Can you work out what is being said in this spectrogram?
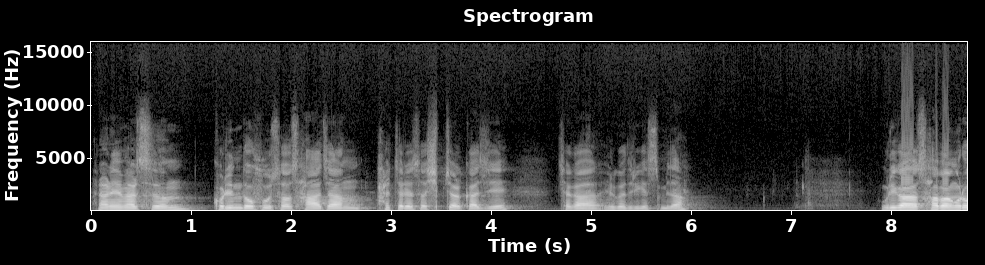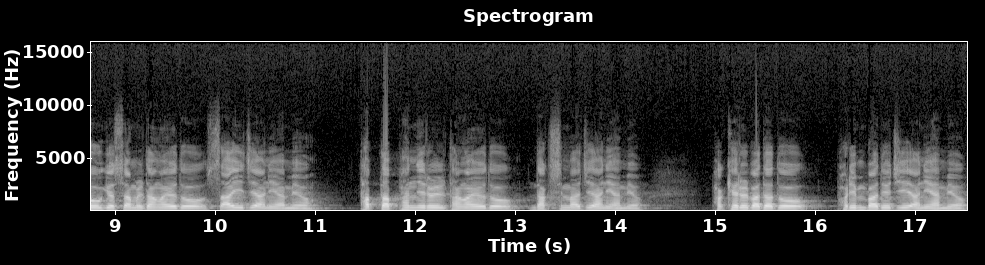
하나님의 말씀 고린도 후서 4장 8절에서 10절까지 제가 읽어드리겠습니다. 우리가 사방으로 우겨쌈을 당하여도 쌓이지 아니하며 답답한 일을 당하여도 낙심하지 아니하며 박해를 받아도 버림받지 아니하며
